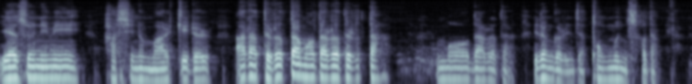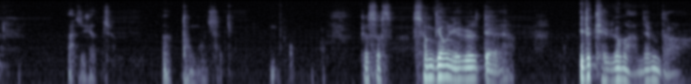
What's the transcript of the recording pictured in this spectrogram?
예수님이 하시는 말귀를 알아들었다 못 알아들었다 못 알아들 이런 걸 이제 동문서답이라 아시겠죠? 어, 동문서답. 그래서 성경을 읽을 때 이렇게 읽으면 안 됩니다.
